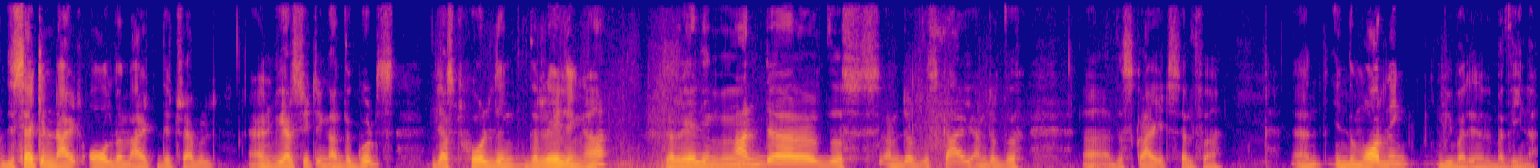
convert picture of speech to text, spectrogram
on the second night, all the night they traveled, and we are sitting on the goods, just holding the railing, huh? The railing under the under the sky, under the uh, the sky itself. Huh? And in the morning, we were in Al Madina.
